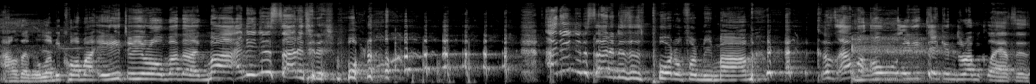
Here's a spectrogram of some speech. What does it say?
I was like, well, let me call my 83 year old mother. Like, Ma, I need you to sign into this portal. I need you to sign into this portal for me, mom. because I'm an old lady taking drum classes.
